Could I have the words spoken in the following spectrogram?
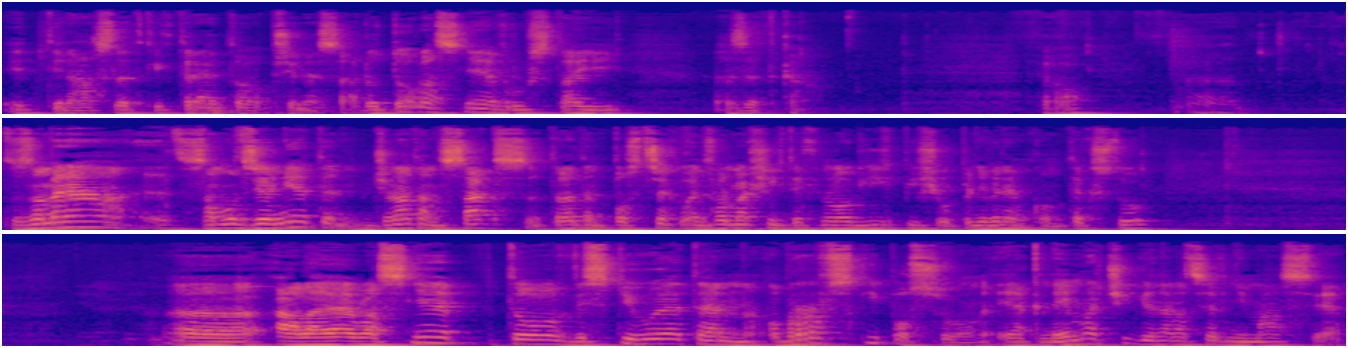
i ty následky, které to přinese. A do toho vlastně vrůstají zetka. Jo? To znamená, samozřejmě ten Jonathan Sachs, teda ten postřeh o informačních technologiích píše úplně v jiném kontextu, Eh, ale vlastně to vystihuje ten obrovský posun, jak nejmladší generace vnímá svět.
